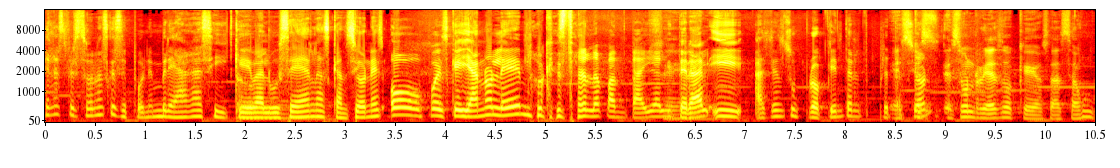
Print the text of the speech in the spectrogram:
De las personas que se ponen breagas y que balbucean las canciones o pues que ya no leen lo que está en la pantalla Sí. literal y hacen su propia interpretación. es, es un riesgo que, o sea, sea un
